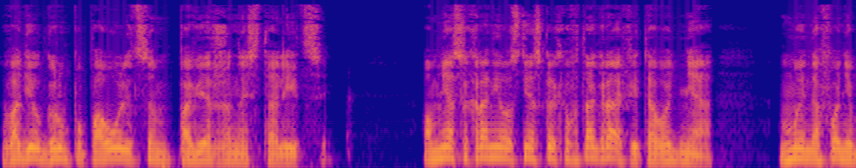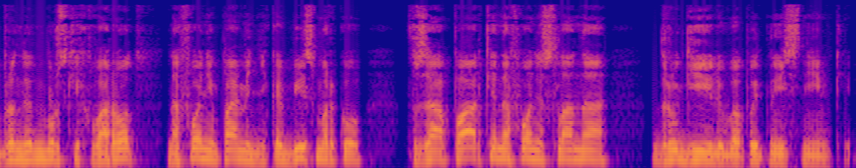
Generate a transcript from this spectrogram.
водил группу по улицам поверженной столицы. У меня сохранилось несколько фотографий того дня. Мы на фоне Бранденбургских ворот, на фоне памятника Бисмарку, в зоопарке на фоне слона, другие любопытные снимки.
